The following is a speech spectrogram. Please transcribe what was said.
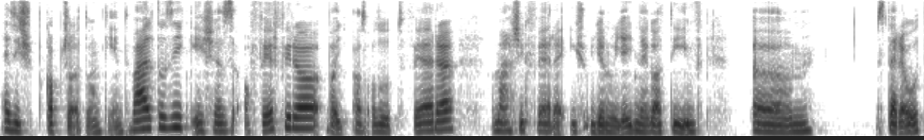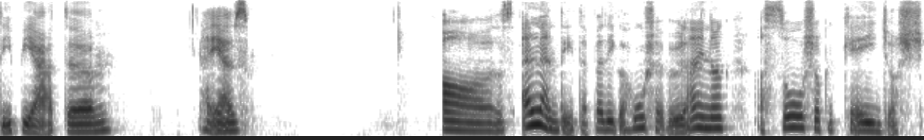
Ez is kapcsolatonként változik, és ez a férfira, vagy az adott félre, a másik félre is ugyanúgy egy negatív öm, sztereotípiát öm, helyez. Az ellentéte pedig a húsevő lánynak a szó sokükei Josh,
